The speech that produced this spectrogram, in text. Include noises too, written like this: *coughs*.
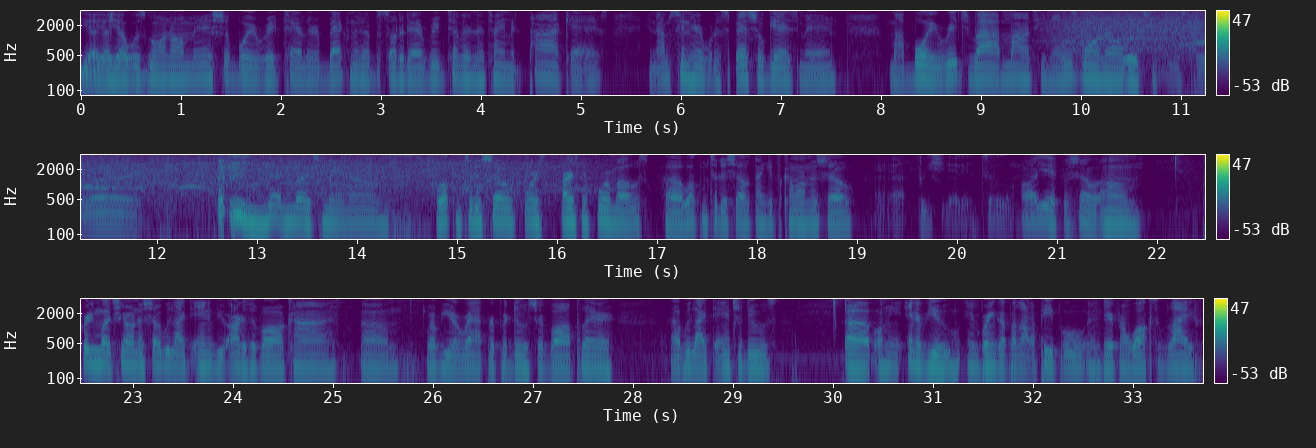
Yo, yo, yo, what's going on, man? It's your boy Rick Taylor back from another episode of that Rick Taylor Entertainment Podcast. And I'm sitting here with a special guest, man. My boy Richvibe Monty, man. What's going on with you? What's the word? *clears throat* Nothing much, man. Um, welcome to the show first, first and foremost. Uh, welcome to the show. Thank you for coming on the show. I appreciate it too. Oh yeah, for sure. Um, pretty much here on the show, we like to interview artists of all kind. Um, whether you're a rapper, producer, ball player, uh, we like to introduce, uh, I mean, interview and bring up a lot of people in different walks of life,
